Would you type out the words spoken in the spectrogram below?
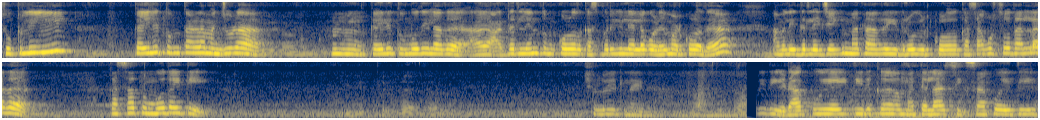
ಸುಪ್ಲಿ ಕೈಲಿ ತುಂಬ್ತಾಳ ಮಂಜುಳ? ಹ್ಞೂ ಕೈಲಿ ತುಂಬೋದಿಲ್ಲ ಅದು. ಅದ್ರಲ್ಲೇನು ತುಂಬ್ಕೊಳ್ಳೋದು, ಕಸಬರ್ಗಿಲೆಲ್ಲ ಗೊಳೆ ಮಾಡ್ಕೊಳ್ಳೋದು. ಆಮೇಲೆ ಇದ್ರಲ್ಲಿ ಜಗಿ ಮತ್ತು ಅದು ಇದ್ರೋಗಿ ಇಟ್ಕೊಳ್ಳೋದು, ಕಸ ಗುಡ್ಸೋದಲ್ಲ ಅದು. ಕಸ ತುಂಬೋದೈತಿ. ಚಲೋ ಐತ್ಲ ಇದು? ಇದು ಇಡಾಕು ಐತಿ ಇದಕ್ಕೆ, ಮತ್ತೆಲ್ಲ ಸಿಗ್ಸಾಕು ಐತಿ.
